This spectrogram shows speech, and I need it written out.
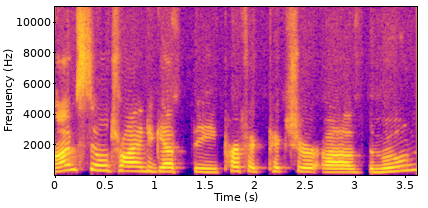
I'm still trying to get the perfect picture of the moon.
